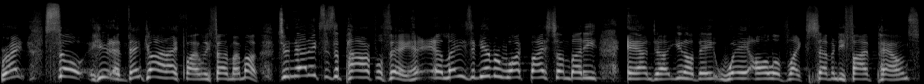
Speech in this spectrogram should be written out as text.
right? So, and thank God I finally found my mom. Genetics is a powerful thing. Hey, ladies, have you ever walked by somebody and, uh, you know, they weigh all of like 75 pounds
